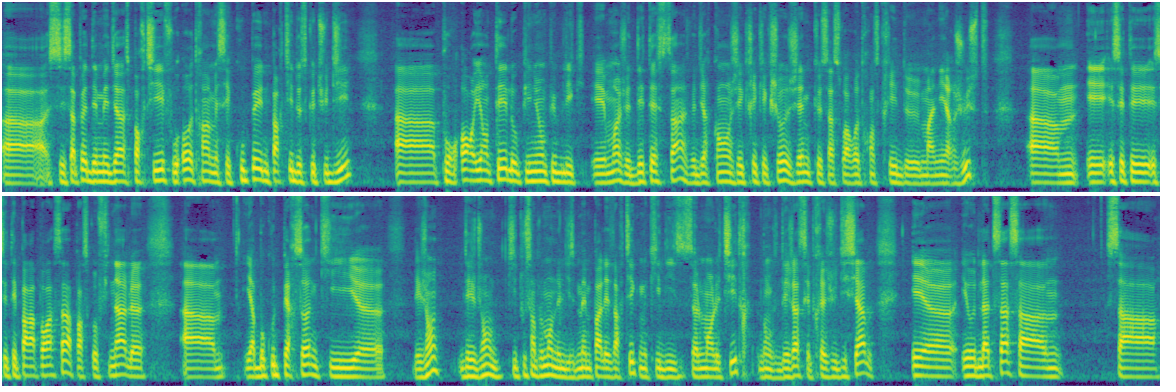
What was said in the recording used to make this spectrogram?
ça peut être des médias sportifs ou autres, hein, mais c'est couper une partie de ce que tu dis pour orienter l'opinion publique. Et moi, je déteste ça. Je veux dire, quand j'écris quelque chose, j'aime que ça soit retranscrit de manière juste. Euh, et et c'était et c'était par rapport à ça, parce qu'au final, euh, il y a beaucoup de personnes qui, euh, des gens, des gens qui tout simplement ne lisent même pas les articles, mais qui lisent seulement le titre. Donc déjà, c'est préjudiciable. Et, euh, et au-delà de ça, ça, ça,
